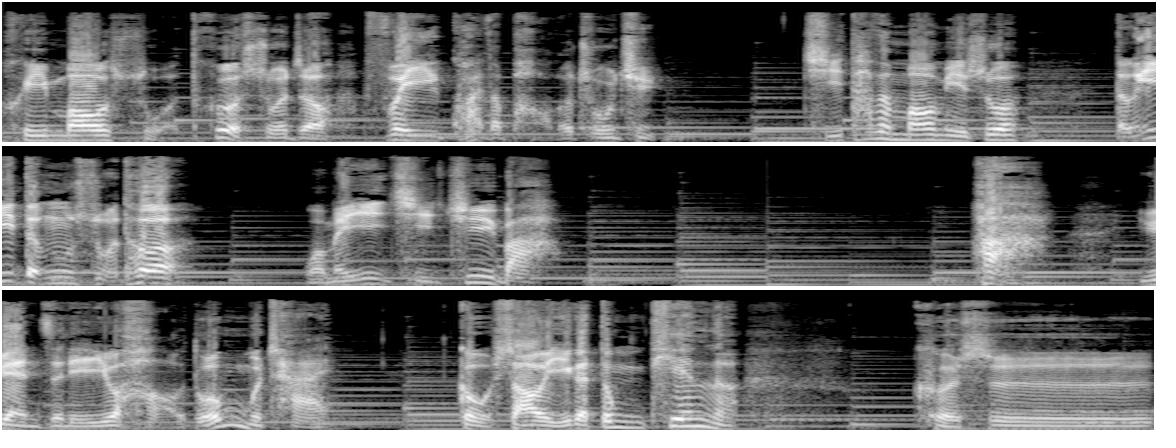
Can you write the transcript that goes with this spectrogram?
黑猫索特说着，飞快的跑了出去。其他的猫咪说：“等一等，索特，我们一起去吧。”哈，院子里有好多木柴，够烧一个冬天了。可是。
